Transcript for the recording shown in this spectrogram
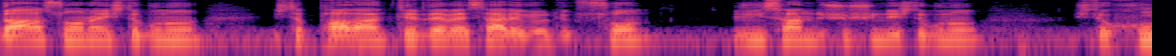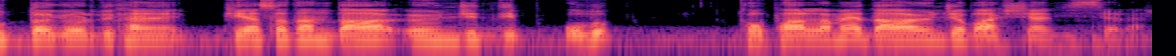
Daha sonra işte bunu işte Palantir'de vesaire gördük. Son Nisan düşüşünde işte bunu işte Hood'da gördük. Hani piyasadan daha önce dip olup toparlamaya daha önce başlayan hisseler.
